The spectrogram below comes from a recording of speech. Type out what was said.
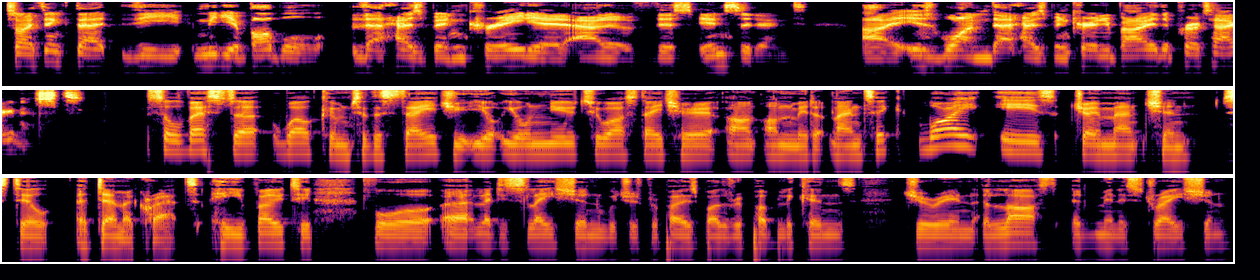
So I think that the media bubble that has been created out of this incident uh, is one that has been created by the protagonists. Sylvester, welcome to the stage. You, are you're new to our stage here on, on Mid Atlantic. Why is Joe Manchin still a Democrat? He voted for uh, legislation which was proposed by the Republicans during the last administration,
